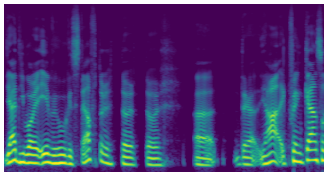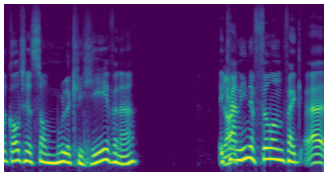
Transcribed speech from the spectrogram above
ja, die worden even goed gestraft door. door, door eh, de, ja, ik vind cancel culture is zo'n moeilijk gegeven. Hè. Ik Ja. ga niet een film van. eh,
